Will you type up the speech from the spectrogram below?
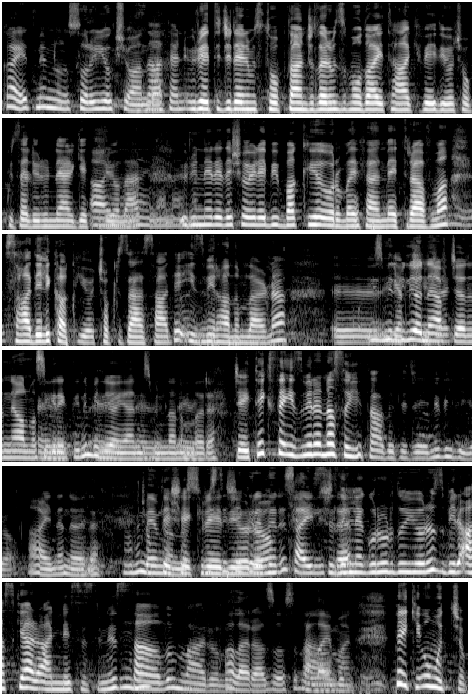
Gayet memnunuz sorun yok şu anda. Zaten üreticilerimiz, toptancılarımız modayı takip ediyor. Çok güzel ürünler getiriyorlar. Aynen, aynen, aynen. Ürünlere de şöyle bir bakıyorum efendim etrafıma. Sadelik akıyor. Çok güzel sade. İzmir hanımlarına e, İzmir biliyor ne yapacağını, ne alması Evet, gerektiğini biliyor evet, yani evet, İzmir'in evet. hanımları. JTEX de İzmir'e nasıl hitap edeceğini biliyor. Aynen öyle. Çok Memnunuz. teşekkür Biz ediyorum. teşekkür ederiz. Hayırlı işler. Sizinle gurur duyuyoruz. Bir asker annesisiniz. Sağ olun, var olun. Allah razı olsun. Allah'a emanet. Peki Umut'cum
